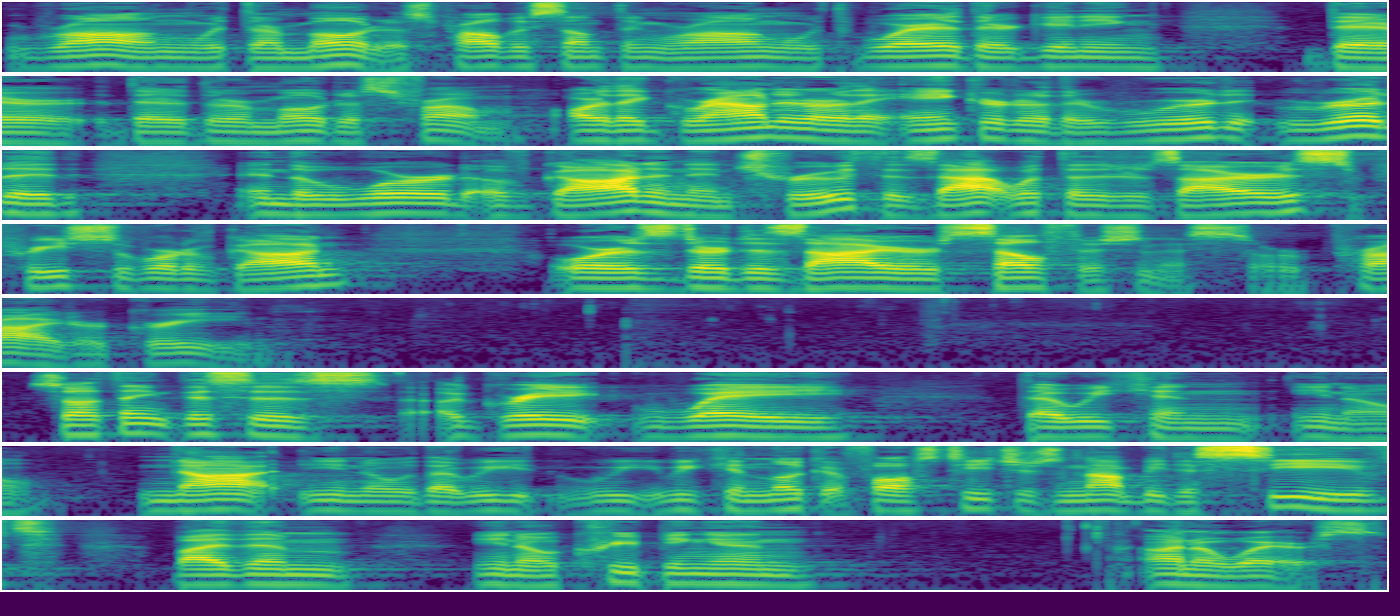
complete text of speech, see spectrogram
wrong with their motives, probably something wrong with where they're getting their, their, their motives from. Are they grounded? Are they anchored? Are they rooted, rooted in the Word of God and in truth? Is that what their desire is to preach the Word of God? Or is their desire selfishness or pride or greed? So I think this is a great way that we can, you know, not, you know, that we, we, we can look at false teachers and not be deceived by them, you know, creeping in unawares.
